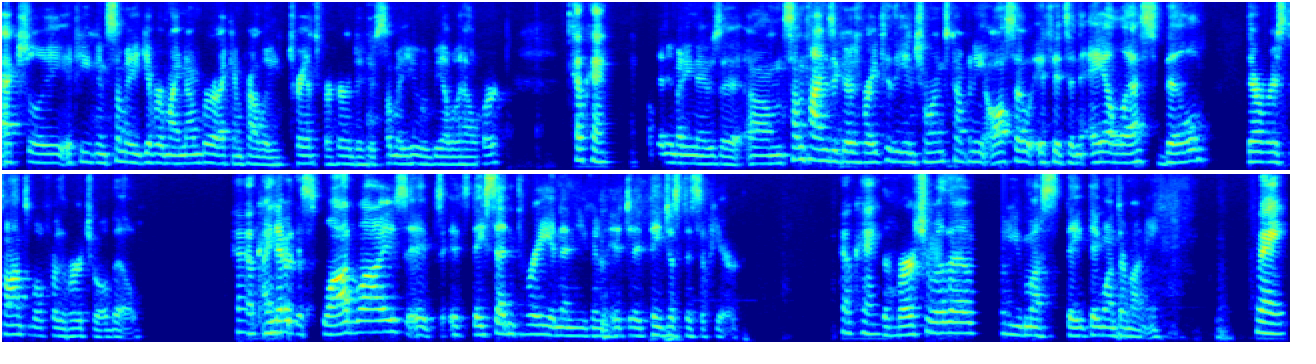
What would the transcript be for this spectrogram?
actually, if you can, somebody give her my number, I can probably transfer her to somebody who would be able to help her. Okay, if anybody knows it. Um, sometimes it goes right to the insurance company. Also, if it's an ALS bill, they're responsible for the virtual bill. Okay. I know the squad wise, it's, it's, they send three and then you can, it, it- they just disappear. okay, The virtual though, you must, they, they want their money. right.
